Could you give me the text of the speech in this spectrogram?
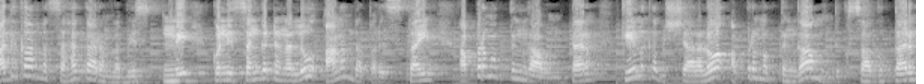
అధికారుల సహకారం లభిస్తుంది. కొన్ని సంఘటనలు ఆనందపరుస్తాయి. అప్రమత్తంగా ఉంటారు. కీలక విషయాలలో అప్రమత్తంగా ముందుకు సాగుతారు.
